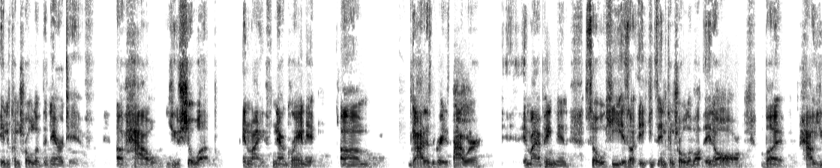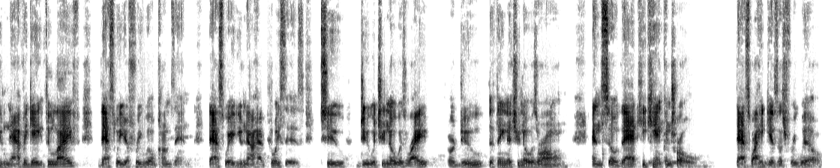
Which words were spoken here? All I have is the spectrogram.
in control of the narrative of how you show up in life. Now, granted, um, God is the greatest power, in my opinion. So he is he's in control of all, it all. But how you navigate through life, that's where your free will comes in. That's where you now have choices to do what you know is right or do the thing that you know is wrong. And so that he can't control. That's why he gives us free will.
